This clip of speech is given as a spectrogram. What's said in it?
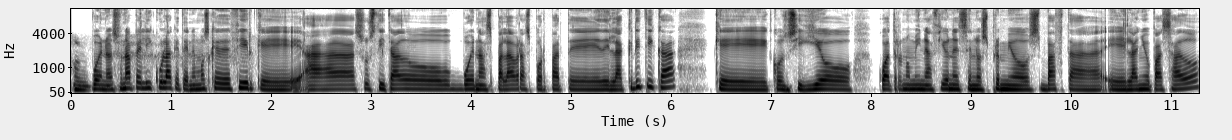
Bueno, es una película que tenemos que decir que ha suscitado buenas palabras por parte de la crítica, que consiguió cuatro nominaciones en los premios BAFTA el año pasado.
